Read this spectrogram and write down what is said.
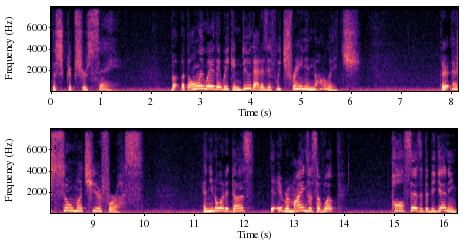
the scriptures say. But, but the only way that we can do that is if we train in knowledge. There, there's so much here for us. And you know what it does? It, it reminds us of what Paul says at the beginning.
